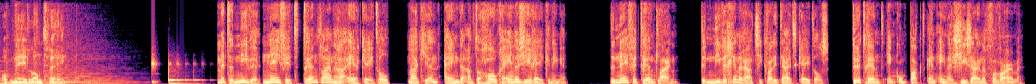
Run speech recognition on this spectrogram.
op Nederland 2. Met de nieuwe Nefit Trendline HR-ketel maak je een einde aan te hoge energierekeningen. De Nefit Trendline, de nieuwe generatie kwaliteitsketels. De trend in compact en energiezuinig verwarmen.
